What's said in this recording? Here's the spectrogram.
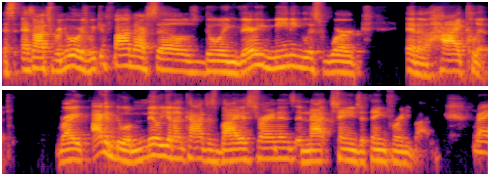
as, as entrepreneurs, we can find ourselves doing very meaningless work at a high clip, right? I can do a million unconscious bias trainings and not change a thing for anybody Right.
